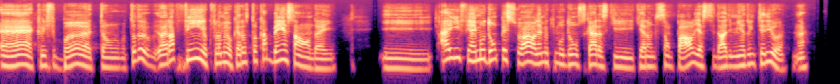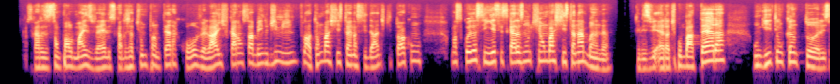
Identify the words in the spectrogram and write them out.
É, Cliff Burton, tudo, eu era afim, eu falei, meu, eu quero tocar bem essa onda aí. E aí, enfim, aí mudou um pessoal, lembro que mudou uns caras que, que eram de São Paulo e a cidade minha é do interior, né? Os caras de São Paulo mais velhos, os caras já tinham um Pantera cover lá e ficaram sabendo de mim. Falaram, tem um baixista aí na cidade que toca um- umas coisas assim. E esses caras não tinham baixista na banda. Eles era tipo batera, um guitarra e um cantor. Eles,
